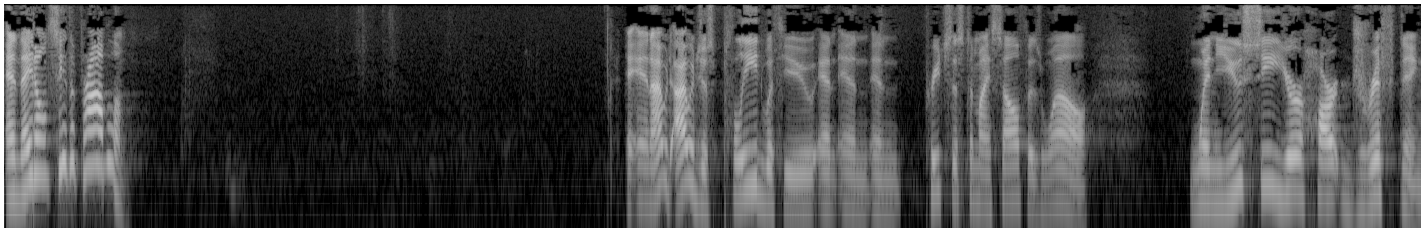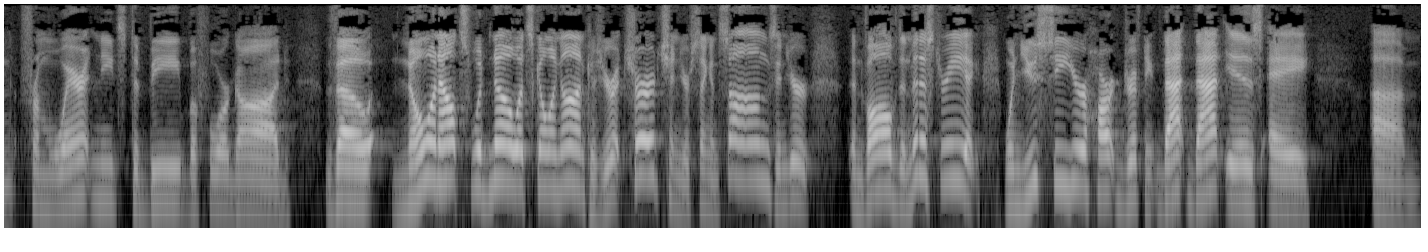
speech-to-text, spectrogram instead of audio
and they don't see the problem. And I would, I would just plead with you and, and, and preach this to myself as well. When you see your heart drifting from where it needs to be before God, though no one else would know what's going on because you're at church and you're singing songs and you're involved in ministry. When you see your heart drifting, that that is a um,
